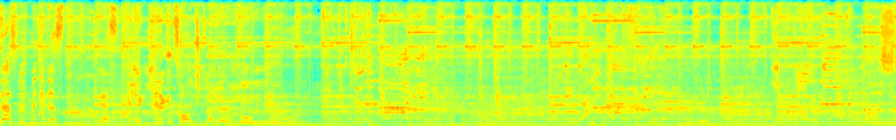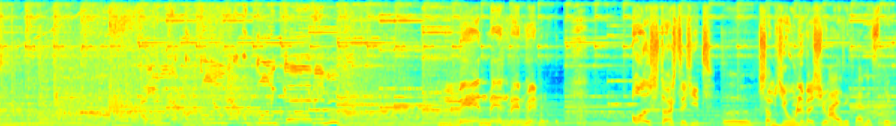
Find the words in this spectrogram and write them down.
Det er også lidt med de der, sådan, ja, sådan de der kirketårnsklokker. Største hit. Uh. Som juleversion. Ej, det kan jeg næsten ikke.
